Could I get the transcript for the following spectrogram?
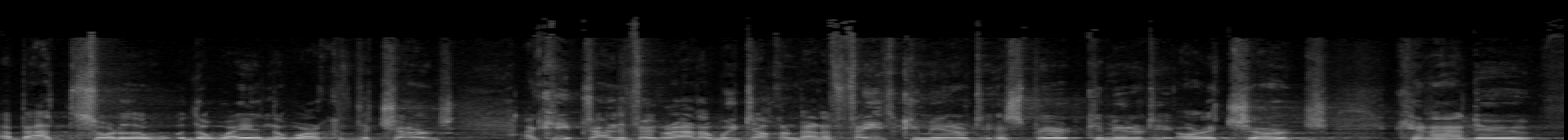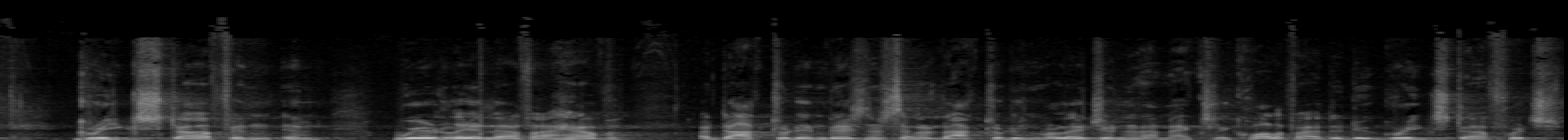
about sort of the, the way and the work of the church, I keep trying to figure out are we talking about a faith community, a spirit community, or a church? Can I do Greek stuff. And, and weirdly enough, I have a doctorate in business and a doctorate in religion, and I'm actually qualified to do Greek stuff, which,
